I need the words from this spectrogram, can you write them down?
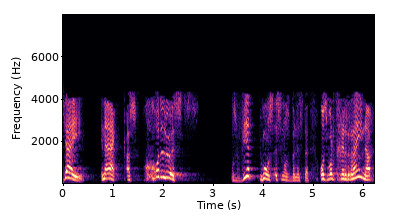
Jy en ek as goddeloses. Ons weet hoe ons is in ons binneste. Ons word gereinig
